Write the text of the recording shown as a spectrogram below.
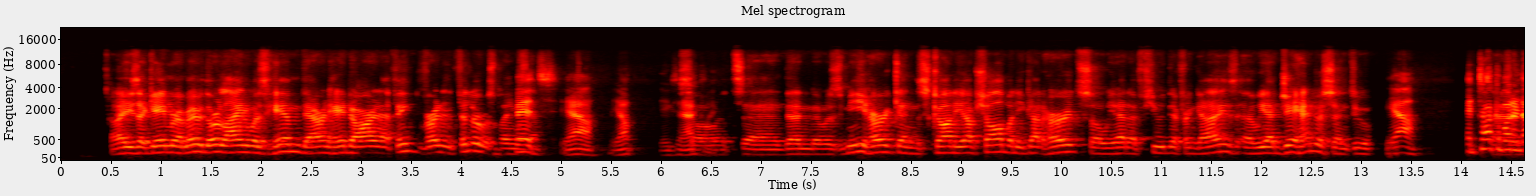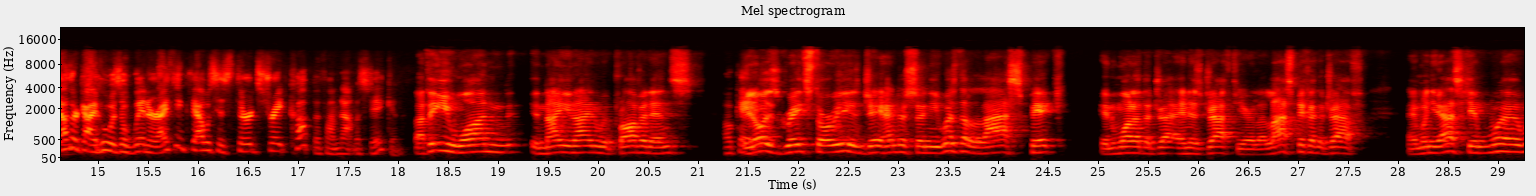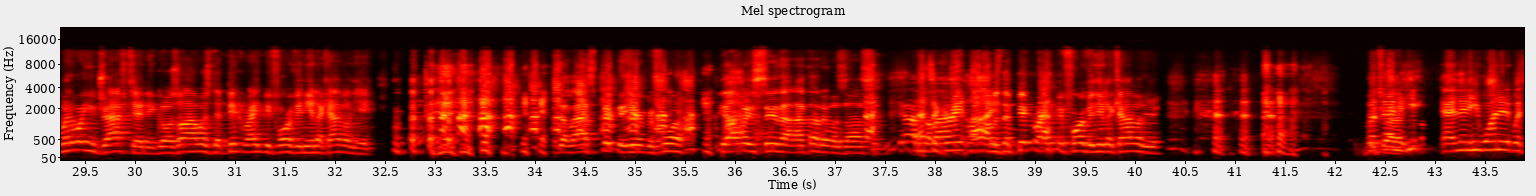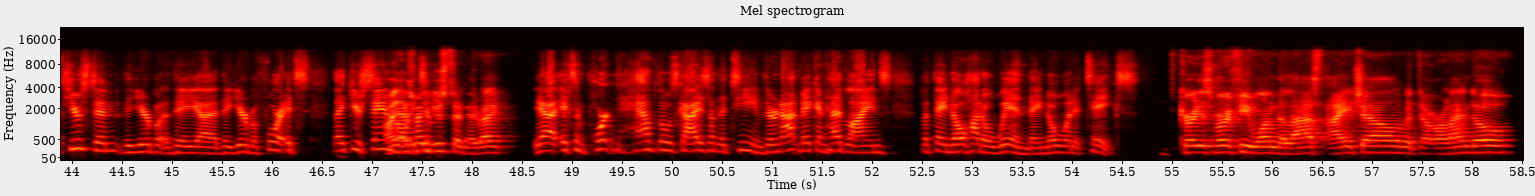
Uh, he's a gamer. I remember their line was him, Darren Haydar, and I think Vernon Fiddler was playing. Fids, yeah, yep. Exactly. So it's uh, then there was me, Herc, and Scottie Upshall, but he got hurt. So we had a few different guys. Uh, we had Jay Henderson too. Yeah, and talk about another guy who was a winner. I think that was his third straight cup, if I'm not mistaken. I think he won in '99 with Providence. Okay. You know his great story is Jay Henderson. He was the last pick in one of the draft in his draft year, the last pick of the draft. And when you ask him, when, when were you drafted? He goes, Oh, I was the pick right before Vinny Lecavalier. the last pick the year before. He always say that. I thought it was awesome. Yeah, That's a last, great line. I was the pick right before Vinny Lecavalier. but then he and then he won it with Houston the year the uh, the year before. It's like you're saying. Oh, that's right, Houston, right? Yeah, it's important to have those guys on the team. They're not making headlines, but they know how to win. They know what it takes. Curtis Murphy won the last IHL with the Orlando.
